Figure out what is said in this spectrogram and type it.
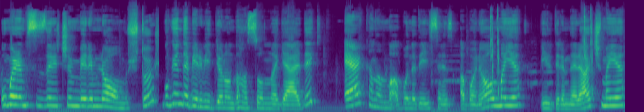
Umarım sizler için verimli olmuştur. Bugün de bir videonun daha sonuna geldik. Eğer kanalıma abone değilseniz abone olmayı, bildirimleri açmayı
